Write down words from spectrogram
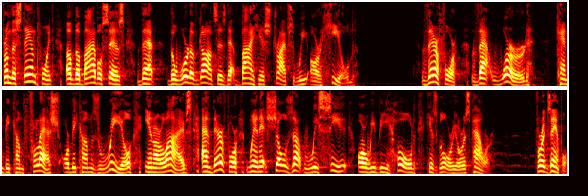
From the standpoint of the Bible says that the Word of God says that by His stripes we are healed. Therefore, that Word can become flesh or becomes real in our lives. And therefore, when it shows up, we see or we behold His glory or His power. For example,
